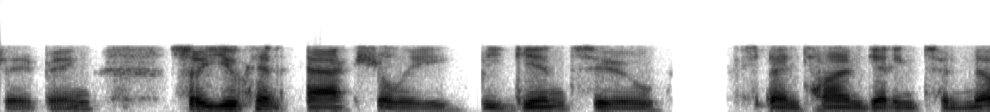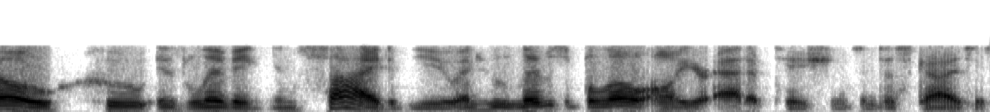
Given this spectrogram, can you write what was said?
shaping, so you can actually begin to spend time getting to know who is living inside of you and who lives below all your adaptations and disguises.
